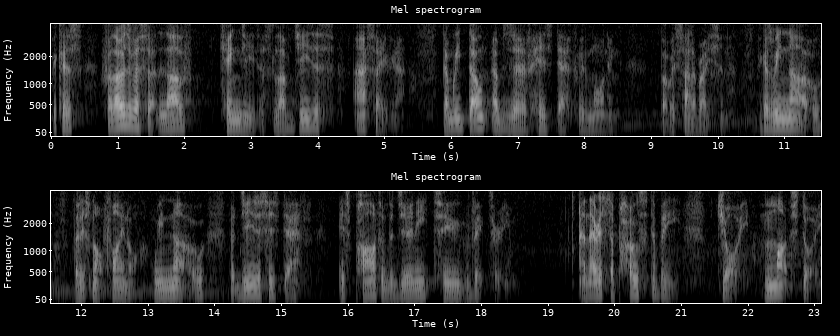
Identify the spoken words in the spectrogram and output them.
Because for those of us that love King Jesus, love Jesus, our Saviour, then we don't observe his death with mourning, but with celebration. Because we know that it's not final. We know that Jesus' death is part of the journey to victory. And there is supposed to be joy, much joy,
